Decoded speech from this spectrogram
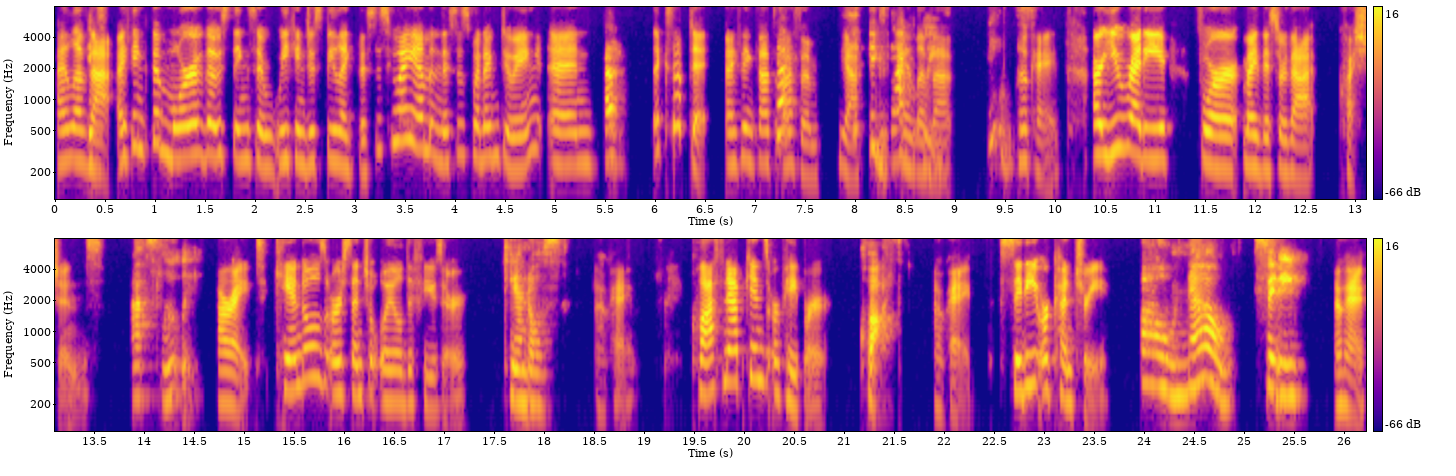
I love it's, that. I think the more of those things that we can just be like, this is who I am and this is what I'm doing and yeah. accept it. I think that's yeah. awesome. Yeah. Exactly. I love that. Thanks. Okay. Are you ready for my this or that questions? Absolutely. All right. Candles or essential oil diffuser? Candles. Okay. Cloth napkins or paper? Cloth. Okay. City or country? Oh no, city. Okay.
